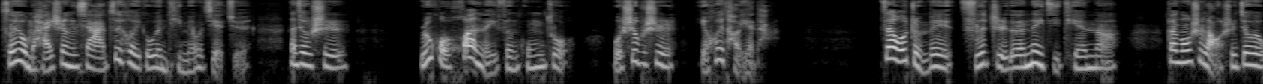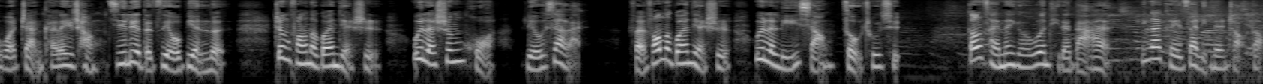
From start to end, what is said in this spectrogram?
所以我们还剩下最后一个问题没有解决，那就是如果换了一份工作，我是不是也会讨厌他？在我准备辞职的那几天呢？办公室老师就为我展开了一场激烈的自由辩论。正方的观点是为了生活留下来，反方的观点是为了理想走出去。刚才那个问题的答案应该可以在里面找到。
